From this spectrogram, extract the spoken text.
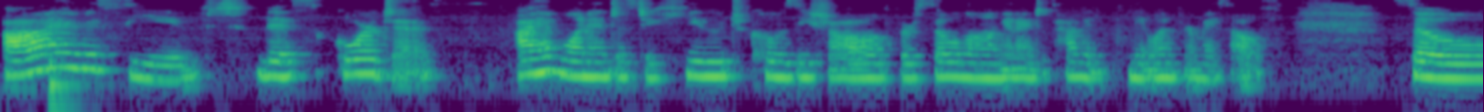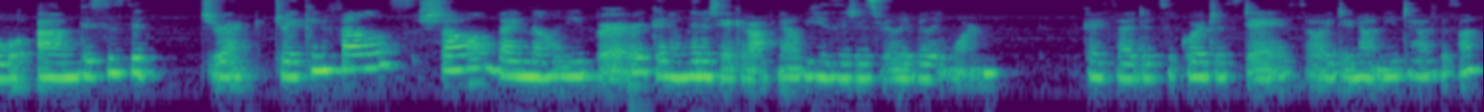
I received this gorgeous. I have wanted just a huge cozy shawl for so long, and I just haven't knit one for myself. So um, this is the Drak- Drachenfels shawl by Melanie Berg, and I'm going to take it off now because it is really, really warm. Like I said, it's a gorgeous day, so I do not need to have this on.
